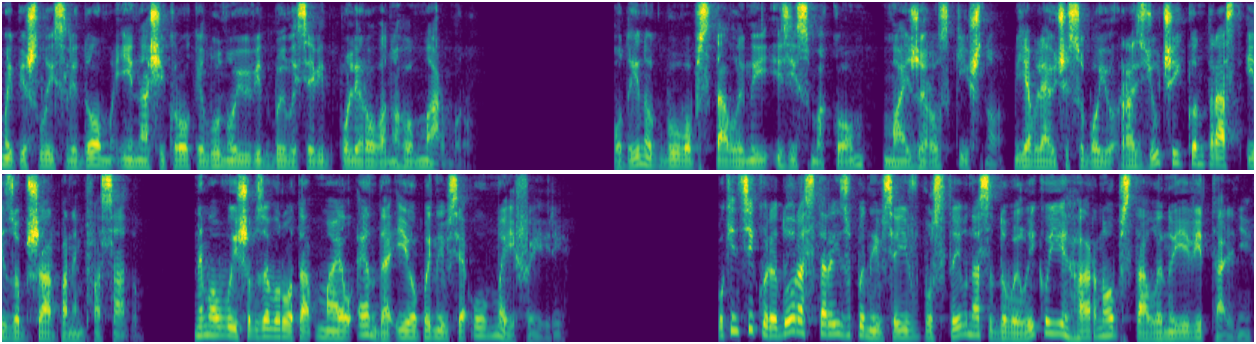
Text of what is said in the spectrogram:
Ми пішли слідом, і наші кроки луною відбилися від полірованого мармуру. Будинок був обставлений зі смаком майже розкішно, являючи собою разючий контраст із обшарпаним фасадом, немов вийшов за ворота Майл Енда і опинився у Мейфейрі. У кінці коридора старий зупинився і впустив нас до великої, гарно обставленої вітальні.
